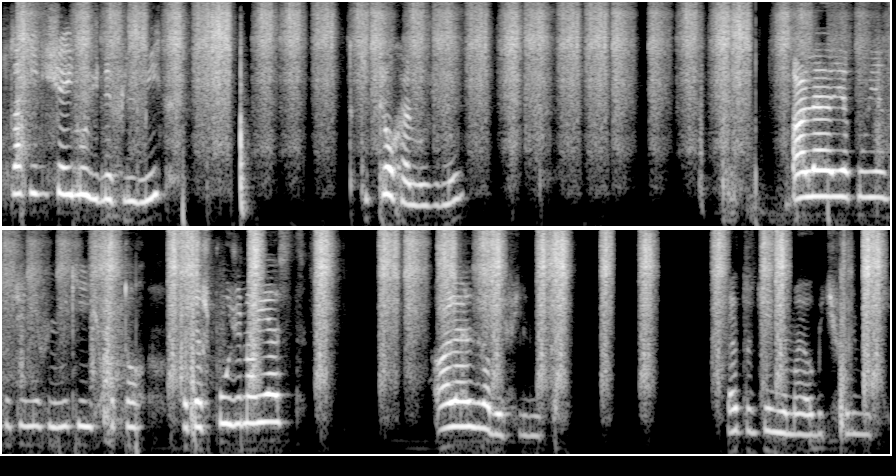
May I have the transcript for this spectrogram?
To taki dzisiaj luźny filmik. Taki trochę luźny. Ale jak mówiłem, codziennie filmiki, to chociaż późno jest, ale zrobię filmik. Jak codziennie mają być filmiki.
